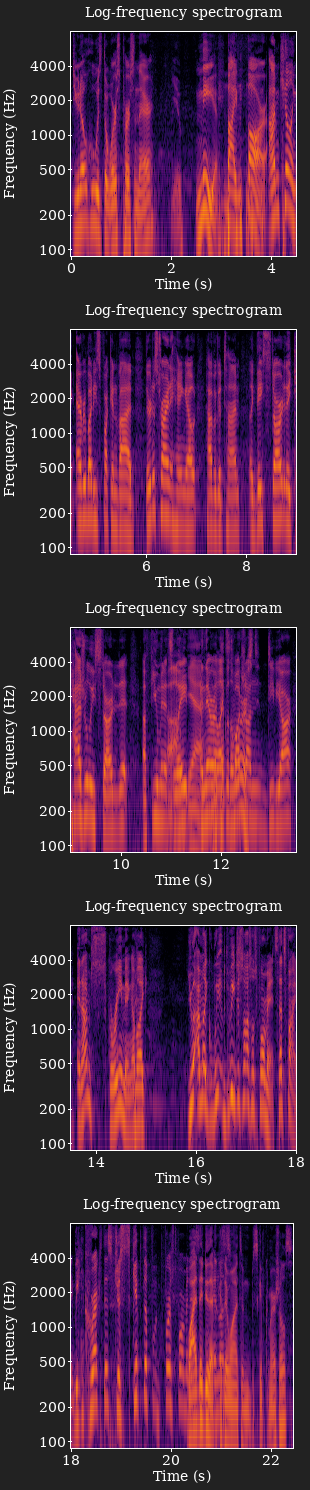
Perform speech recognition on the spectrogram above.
do you know who was the worst person there? You. Me, by far. I'm killing everybody's fucking vibe. They're just trying to hang out, have a good time. Like they started, they casually started it a few minutes Ah, late, yeah. and they were But like, that's "Let's the watch it worst. on DVR," and I'm screaming. I'm like. You, I'm like, we, we just lost those four minutes. That's fine. We can correct this. Just skip the f- first four minutes. Why'd they do that? and Because they let's- wanted to skip commercials.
